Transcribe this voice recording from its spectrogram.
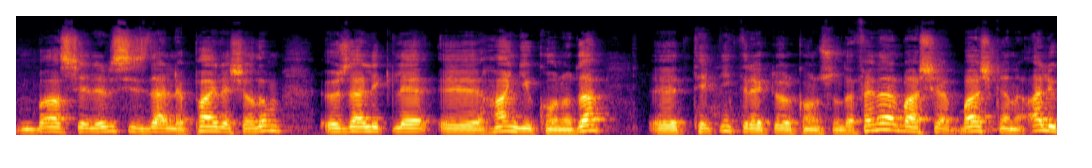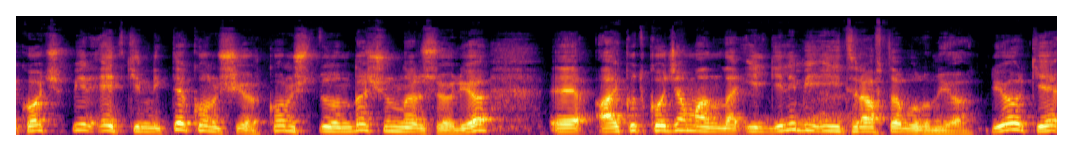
bazı şeyleri sizlerle paylaşalım. Özellikle hangi konuda? e, teknik direktör konusunda. Fenerbahçe Başkanı Ali Koç bir etkinlikte konuşuyor. Konuştuğunda şunları söylüyor. E, Aykut Kocaman'la ilgili bir itirafta bulunuyor. Diyor ki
